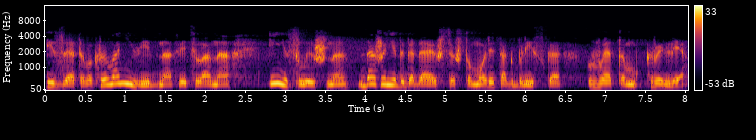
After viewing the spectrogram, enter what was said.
«Из этого крыла не видно», — ответила она, — «и не слышно, даже не догадаешься, что море так близко, в этом крыле».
